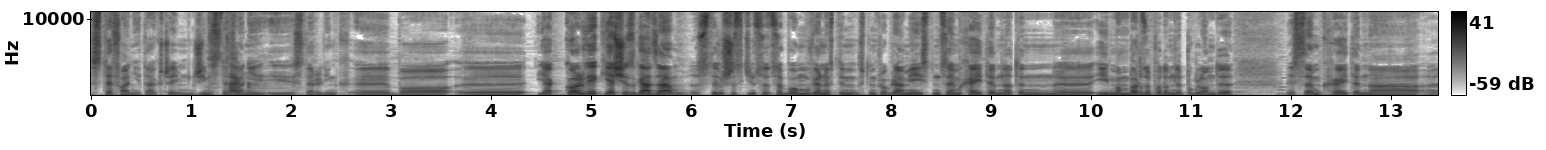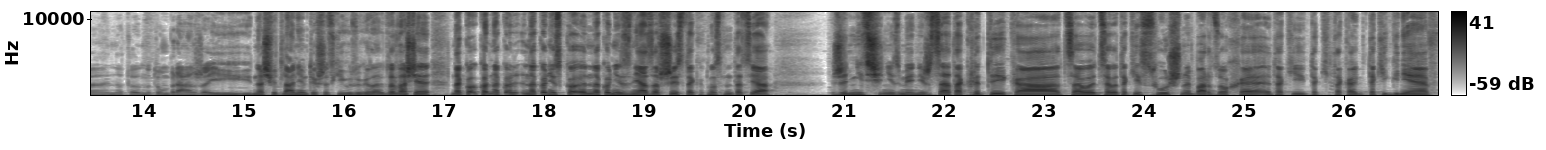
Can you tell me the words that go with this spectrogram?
Stefani, tak? Jim, Jim Stefani tak. i Sterling, e, bo e, jakkolwiek ja się zgadzam z tym wszystkim, co, co było mówione w tym, w tym programie i z tym całym hejtem na ten, e, i mam bardzo podobne poglądy, z całym hejtem na, na, to, na tą branżę i naświetlaniem tych wszystkich, to właśnie na, na, na, koniec, na koniec dnia zawsze jest taka koncentracja że nic się nie zmieni, że cała ta krytyka, całe, całe takie słuszne bardzo he, taki, taki, taka, taki gniew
